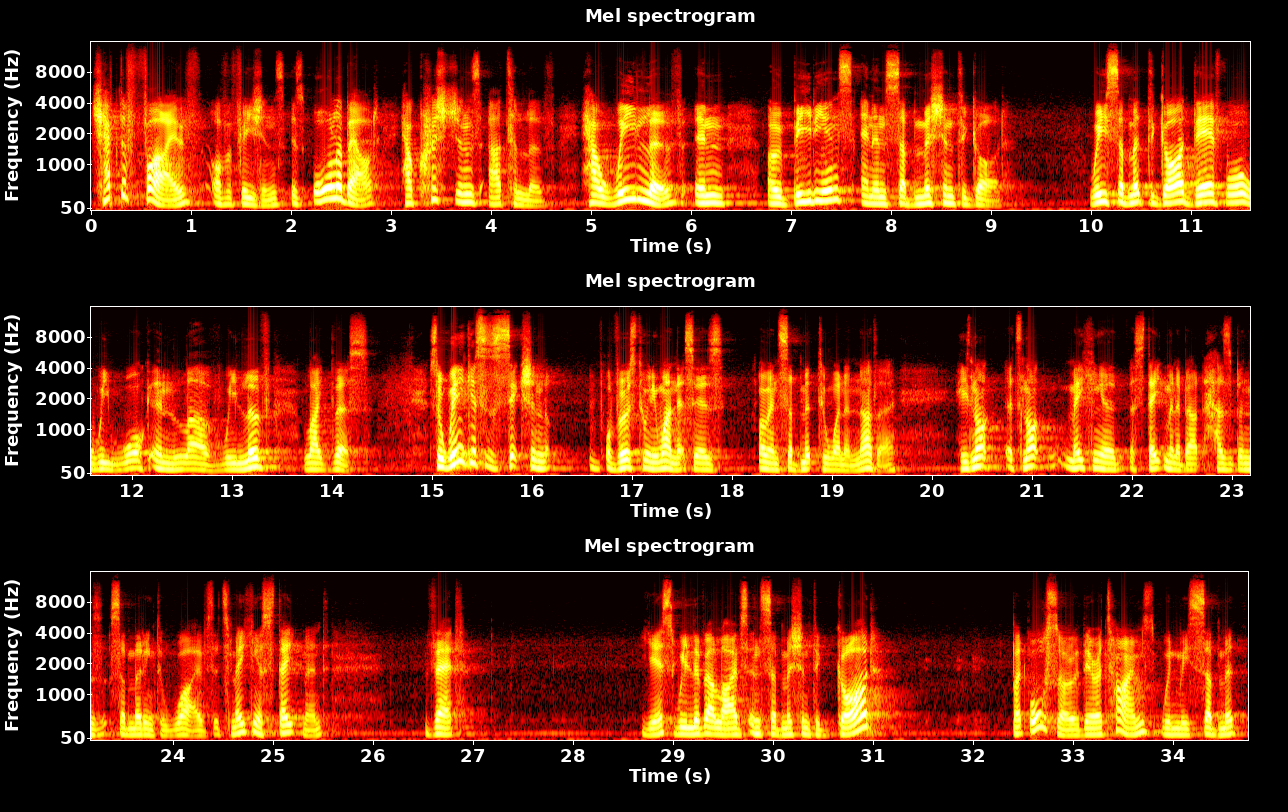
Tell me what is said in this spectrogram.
Chapter 5 of Ephesians is all about how Christians are to live, how we live in obedience and in submission to God. We submit to God, therefore, we walk in love. We live like this. So when he gets to the section of verse 21 that says, Oh, and submit to one another, he's not, it's not making a, a statement about husbands submitting to wives. It's making a statement that yes, we live our lives in submission to God, but also there are times when we submit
